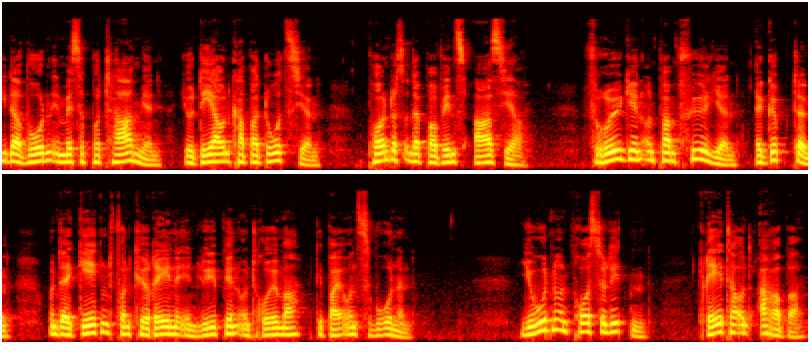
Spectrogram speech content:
die da wohnen in Mesopotamien, Judäa und Kappadokien, Pontus und der Provinz Asia, Phrygien und Pamphylien, Ägypten und der Gegend von Kyrene in Libyen und Römer, die bei uns wohnen. Juden und Proselyten, Kreter und Araber,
